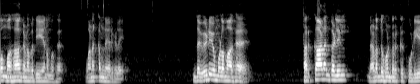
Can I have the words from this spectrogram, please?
ஓம் மகா கணபதியே நமக. வணக்கம் நேர்களே. இந்த வீடியோ மூலமாக தற்காலங்களில் நடந்து கொண்டிருக்கக்கூடிய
